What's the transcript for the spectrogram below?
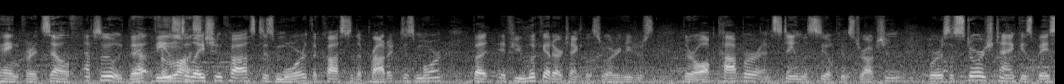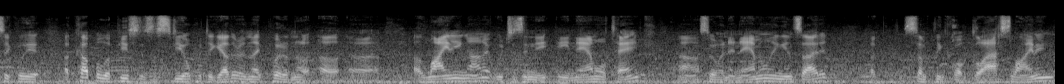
paying for itself. Absolutely. The, uh, the installation loss. cost is more, the cost of the product is more, but if you look at our tankless water heaters, they're all copper and stainless steel construction, whereas a storage tank is basically a couple of pieces of steel put together and they put an, a, a, a, lining on it, which is an enamel tank, uh, so an enameling inside it, something called glass lining.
